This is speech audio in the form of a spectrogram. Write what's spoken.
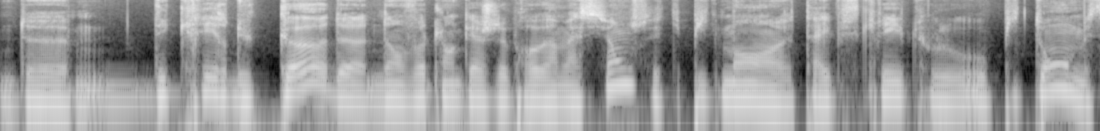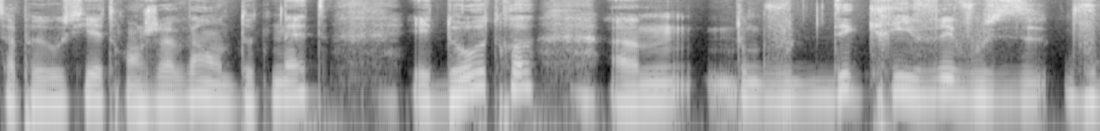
de d'écrire du code dans votre langage de programmation. C'est typiquement euh, TypeScript ou, Python, mais ça peut aussi être en Java, en .NET et d'autres. Euh, donc vous décrivez, vous, vous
